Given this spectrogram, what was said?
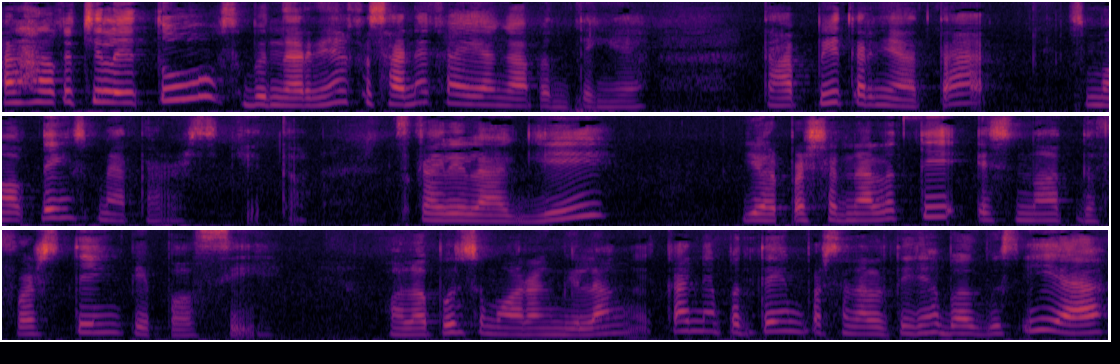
Hal-hal kecil itu sebenarnya kesannya kayak nggak penting ya. Tapi ternyata small things matters gitu. Sekali lagi Your personality is not the first thing people see. Walaupun semua orang bilang, kan yang penting personalitinya bagus. Iya,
